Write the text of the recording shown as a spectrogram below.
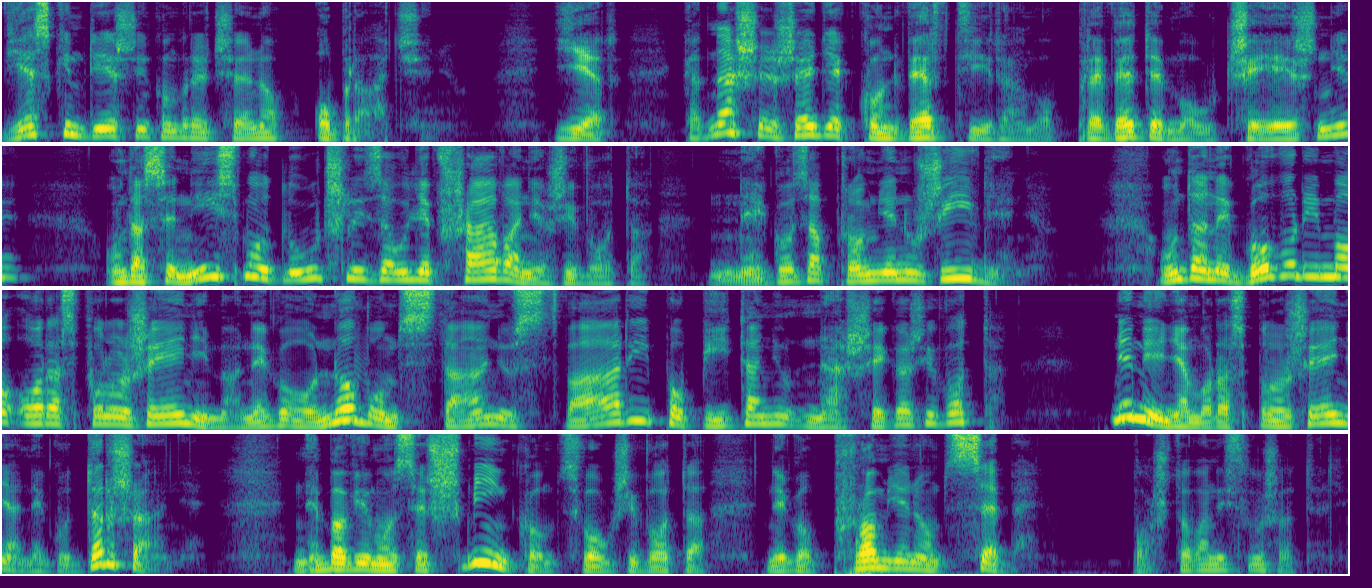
Vjerskim rječnikom rečeno obraćenju. Jer kad naše želje konvertiramo, prevedemo u čežnje, onda se nismo odlučili za uljepšavanje života, nego za promjenu življenja. Onda ne govorimo o raspoloženjima, nego o novom stanju stvari po pitanju našega života. Ne mijenjamo raspoloženja, nego držanje. Ne bavimo se šminkom svog života, nego promjenom sebe. Poštovani slušatelji,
